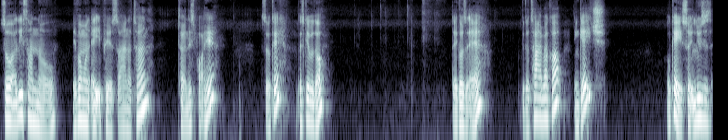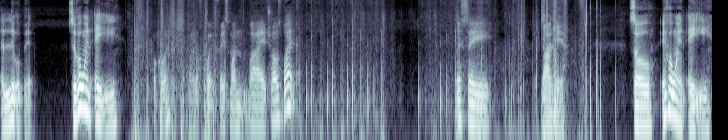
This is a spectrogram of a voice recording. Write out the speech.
So at least I know if I'm on 80 psi and I turn, turn this part here. So okay, let's give it a go. There goes the air. We go tighten back up, engage. Okay, so it loses a little bit. So if I went 80, hold on, I'm gonna face my my Charles bike let's say around here. So if I went 80,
